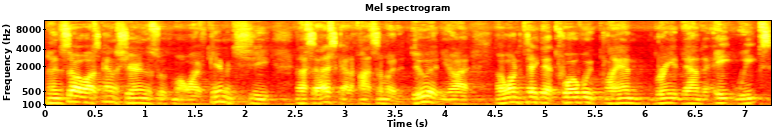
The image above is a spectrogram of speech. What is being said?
And so I was kind of sharing this with my wife Kim, and she and I said I just got to find somebody to do it. You know, I, I want to take that 12 week plan, bring it down to eight weeks,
